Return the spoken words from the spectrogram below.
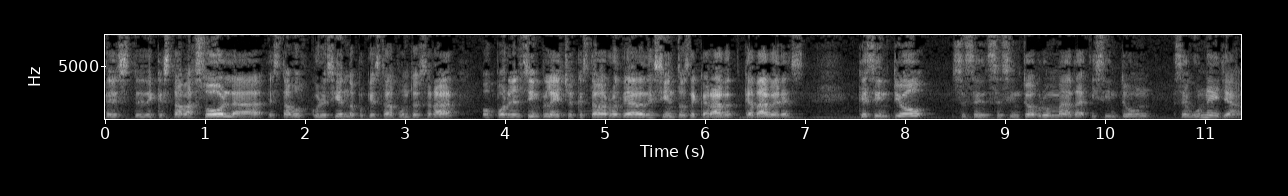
este, de que estaba sola, estaba oscureciendo porque estaba a punto de cerrar, o por el simple hecho de que estaba rodeada de cientos de cadáveres, que sintió, se, se- se sintió abrumada y sintió, un, según ella,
